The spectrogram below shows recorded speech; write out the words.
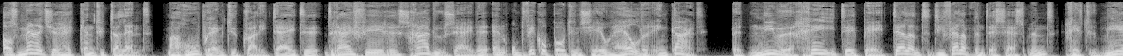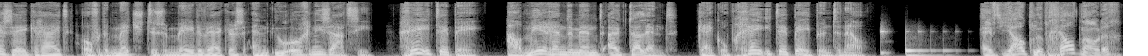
Als manager herkent u talent. Maar hoe brengt u kwaliteiten, drijfveren, schaduwzijden en ontwikkelpotentieel helder in kaart? Het nieuwe GITP Talent Development Assessment geeft u meer zekerheid over de match tussen medewerkers en uw organisatie. GITP. Haal meer rendement uit talent. Kijk op gitp.nl. Heeft jouw club geld nodig?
